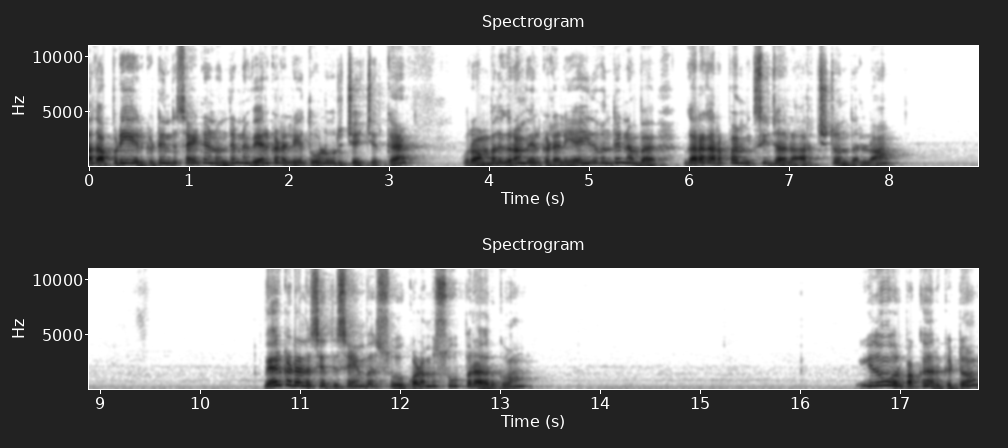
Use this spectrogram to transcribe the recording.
அது அப்படியே இருக்கட்டும். இந்த சைடு வந்து நான் வேர்க்கடலையை தோல் உரிச்சு வச்சுருக்கேன். ஒரு ஐம்பது கிராம் வேர்க்கடலையை. இது வந்து நம்ம கரகரப்பாக மிக்சி ஜாரில் அரைச்சிட்டு வந்துடலாம். வேர்க்கடலை சேர்த்து செய்யும்போது சூ குழம்பு சூப்பராக இருக்கும். இதுவும் ஒரு பக்கம் இருக்கட்டும்.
